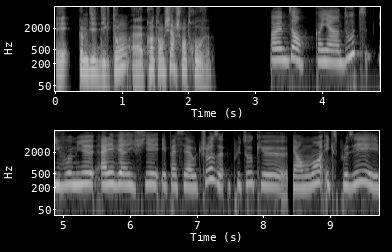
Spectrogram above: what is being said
Et comme dit le dicton, euh, quand on cherche, on trouve. En même temps, quand il y a un doute, il vaut mieux aller vérifier et passer à autre chose plutôt que, à un moment, exploser et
